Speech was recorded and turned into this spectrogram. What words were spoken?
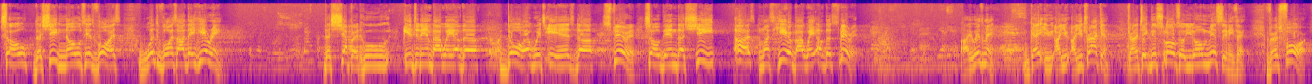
So the sheep knows his voice. Which voice are they hearing? The shepherd who entered in by way of the door, which is the spirit. So then the sheep, us, must hear by way of the spirit. Are you with me? Okay, you, are you are you tracking? Trying to take this slow so you don't miss anything. Verse 4.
